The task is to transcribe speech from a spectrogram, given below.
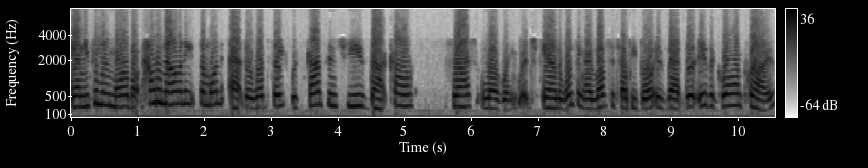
And you can learn more about how to nominate someone at their website, wisconsincheese.com slash love language. And one thing I love to tell people is that there is a grand prize.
